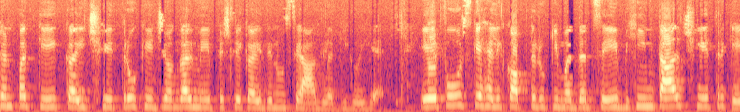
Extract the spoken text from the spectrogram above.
जनपद के कई क्षेत्रों के जंगल में पिछले कई दिनों से आग लगी हुई है। एयरफोर्स के हेलीकॉप्टरों की मदद से भीमताल क्षेत्र के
